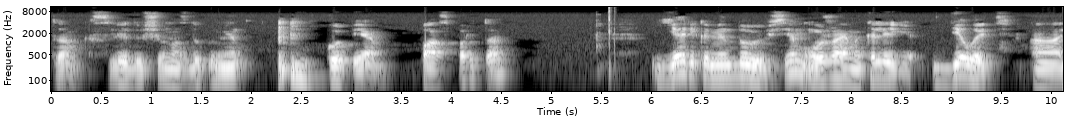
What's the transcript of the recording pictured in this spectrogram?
Так, следующий у нас документ копия паспорта я рекомендую всем, уважаемые коллеги, делать, а,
